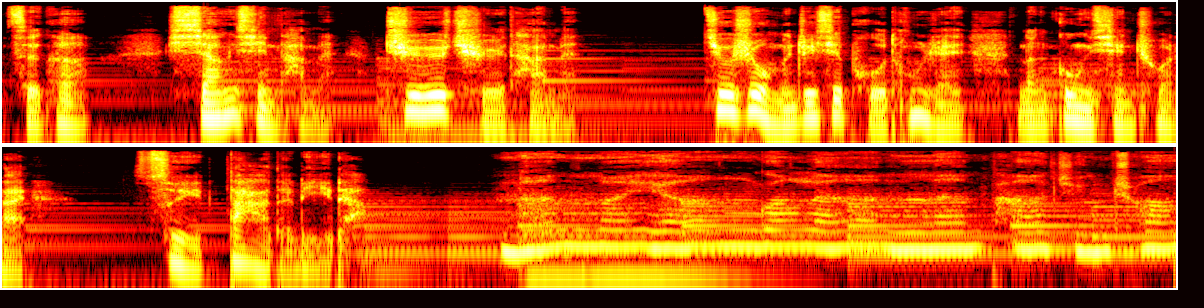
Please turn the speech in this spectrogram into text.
此刻相信他们支持他们就是我们这些普通人能贡献出来最大的力量。暖暖阳光懒懒爬进窗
